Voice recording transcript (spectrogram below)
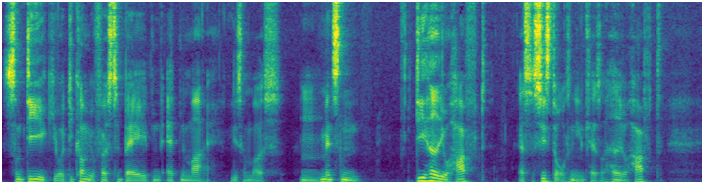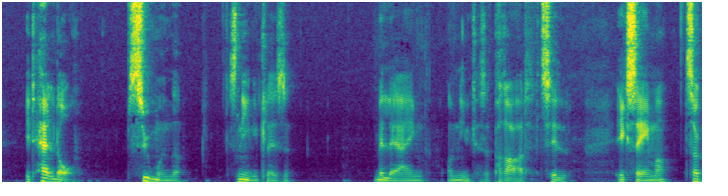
som de ikke gjorde. De kom jo først tilbage den 18. maj, ligesom os. Mm. Men sådan, de havde jo haft, altså sidste år, sådan en klasse, havde jo haft et halvt år, syv måneder, sådan en klasse, med læring om 9. klasse, parat til eksamer. Så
